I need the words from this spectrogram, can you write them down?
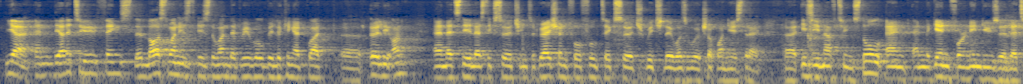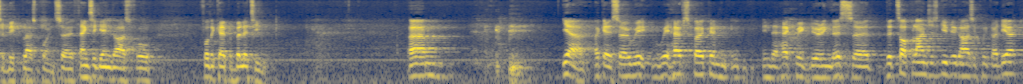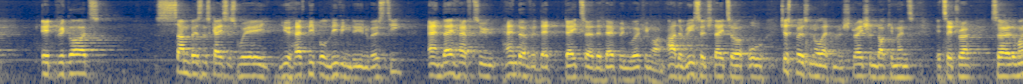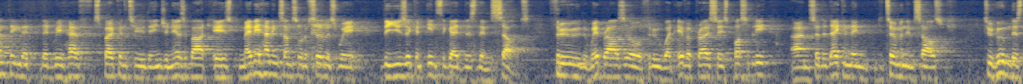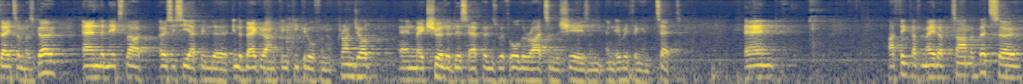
yeah, and the other two things, the last one is, is the one that we will be looking at quite uh, early on, and that's the Elasticsearch integration for full text search, which there was a workshop on yesterday. Uh, easy enough to install, and, and again, for an end user, that's a big plus point. So thanks again, guys, for, for the capability. Um, yeah, okay, so we, we have spoken in the Hack Week during this. Uh, the top line, just give you guys a quick idea. It regards some business cases where you have people leaving the university and they have to hand over that data that they've been working on, either research data or just personal administration documents, etc. So the one thing that, that we have spoken to the engineers about is maybe having some sort of service where the user can instigate this themselves through the web browser or through whatever process possibly, um, so that they can then determine themselves to whom this data must go, and the Nextcloud OCC app in the, in the background can kick it off on a cron job and make sure that this happens with all the rights and the shares and, and everything intact. And I think I've made up time a bit, so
